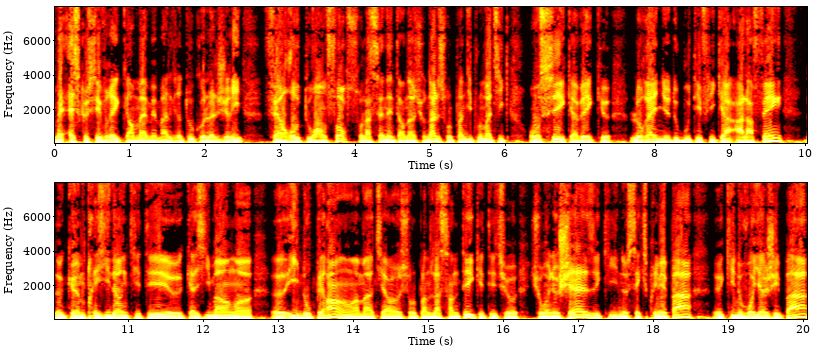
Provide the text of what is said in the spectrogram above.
Mais est-ce que c'est vrai quand même et malgré tout que l'Algérie fait un retour en force sur la scène internationale, sur le plan diplomatique? On sait qu'avec euh, le règne de Bouteflika à la fin, donc un président qui était euh, quasiment euh, inopérant en matière sur le plan de la santé, qui était sur une chaise, qui ne s'exprimait pas, qui ne voyageait pas.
